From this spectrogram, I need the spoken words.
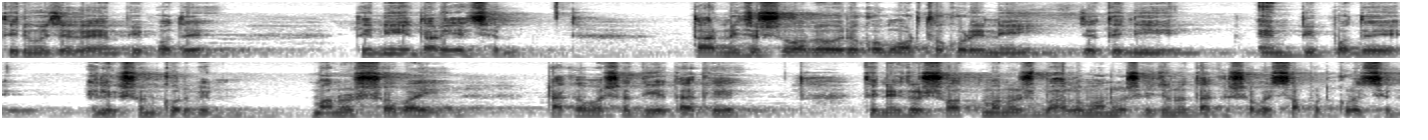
তিনি ওই জায়গায় এমপি পদে তিনি দাঁড়িয়েছেন। তার নিজস্বভাবে ওইরকম অর্থ করে নেই যে তিনি এমপি পদে ইলেকশন করবেন। মানুষ সবাই টাকা পয়সা দিয়ে তাকে, তিনি একজন সৎ মানুষ, ভালো মানুষ, এই জন্য তাকে সবাই সাপোর্ট করেছেন।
